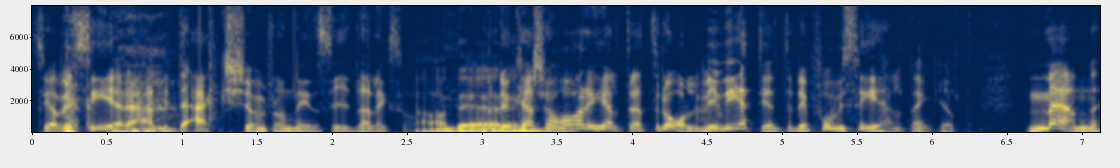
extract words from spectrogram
Så jag vill se det här, lite action från din sida liksom. ja, det, Men du kanske har helt rätt roll. Vi vet ju inte, det får vi se helt enkelt. Men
